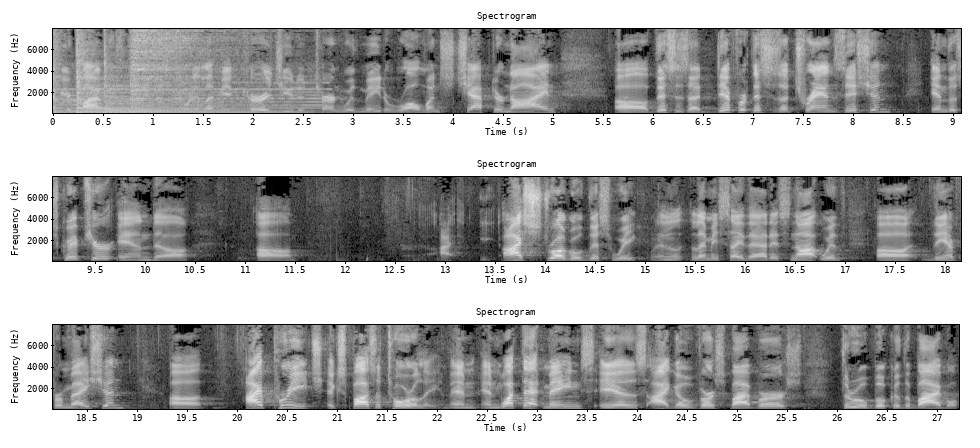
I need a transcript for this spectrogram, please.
have your Bibles with you this morning, let me encourage you to turn with me to Romans chapter 9. Uh, this is a different, this is a transition in the scripture, and uh, uh, I, I struggled this week, and let me say that. It's not with uh, the information. Uh, I preach expositorily, and, and what that means is I go verse by verse through a book of the Bible.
